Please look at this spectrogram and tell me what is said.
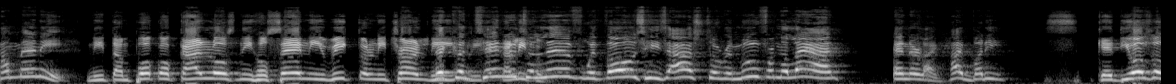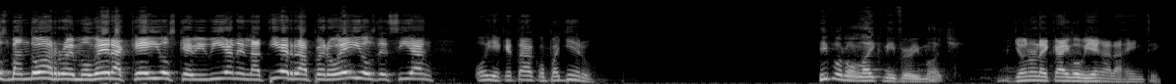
how many? Ni tampoco Carlos, ni José, ni Víctor, ni Charles, ni, They ni continue to Carlito. live with those he's asked to remove from the land, and they're like, "Hi, buddy." que Dios los mandó a remover a aquellos que vivían en la tierra, pero ellos decían, oye, ¿qué tal, compañero? People don't like me very much Yo no le caigo bien a la gente.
